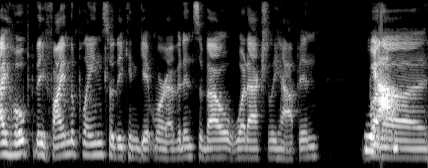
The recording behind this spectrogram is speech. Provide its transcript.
I hope they find the plane so they can get more evidence about what actually happened. But Yeah. uh,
